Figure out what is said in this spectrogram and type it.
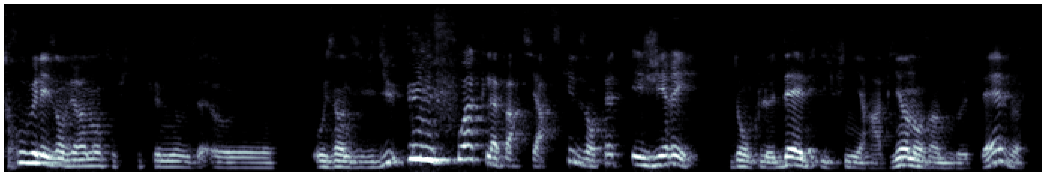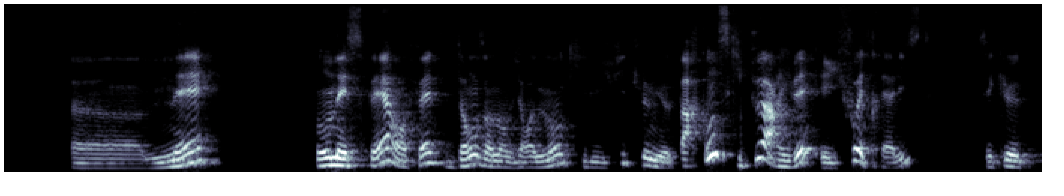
trouver les environnements qui fitent le mieux aux aux individus une fois que la partie hard skills en fait est gérée. Donc le dev, il finira bien dans un boulot de dev, euh, mais on espère en fait dans un environnement qui lui fit le mieux. Par contre, ce qui peut arriver, et il faut être réaliste, c'est que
